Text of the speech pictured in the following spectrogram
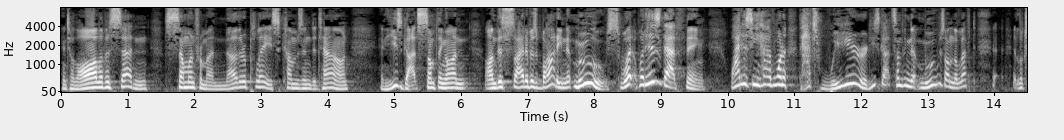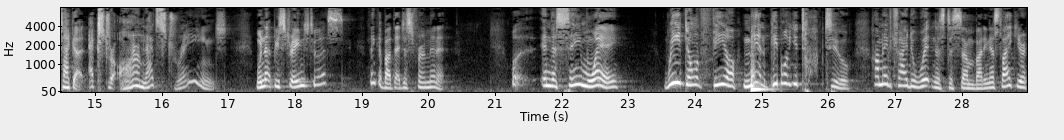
until all of a sudden someone from another place comes into town and he's got something on, on this side of his body that moves. What, what is that thing? Why does he have one? That's weird. He's got something that moves on the left. It looks like an extra arm. That's strange. Wouldn't that be strange to us? Think about that just for a minute. Well, in the same way, we don't feel, man, people you talk to, how many have tried to witness to somebody and it's like you're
